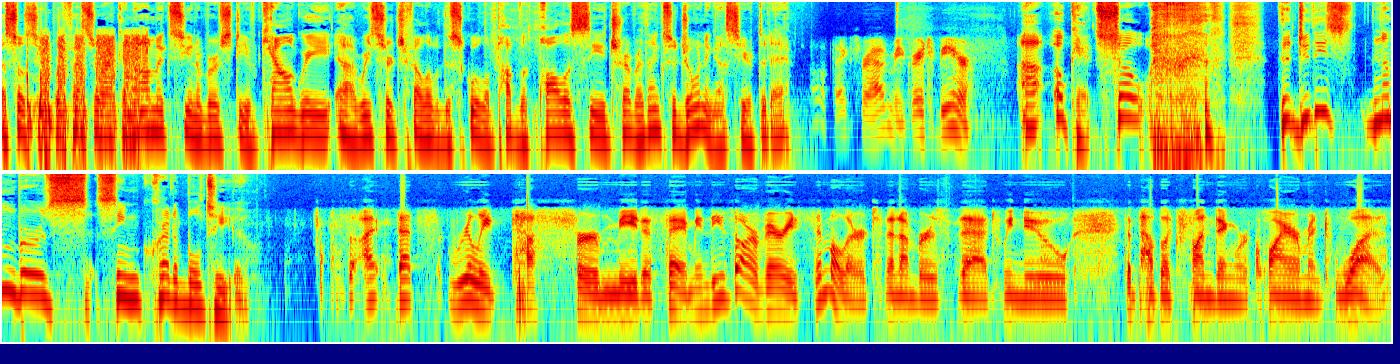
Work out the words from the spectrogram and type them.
Associate Professor of Economics, University of Calgary, uh, Research Fellow with the School of Public Policy. Trevor, thanks for joining us here today. Oh, thanks for having me. Great to be here. Uh, okay, so do these numbers seem credible to you? So I, that's really tough for me to say. I mean, these are very similar to the numbers that we knew the public funding requirement was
